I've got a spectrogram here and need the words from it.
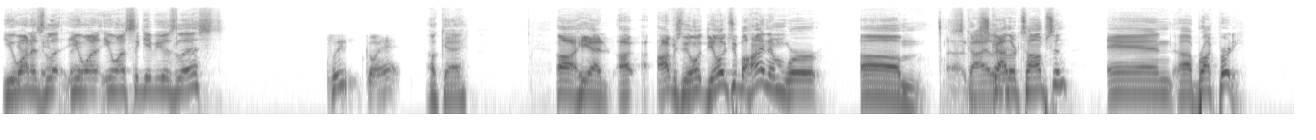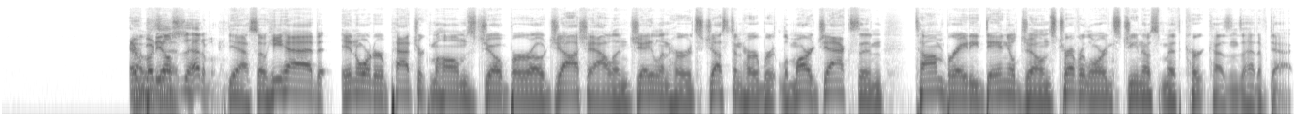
You got want his li- Tampa you want you want us to give you his list? Please go ahead. Okay. Uh, he had uh, obviously the only, the only two behind him were um, uh, Skylar. Skylar Thompson and uh, Brock Purdy. Everybody else it. is ahead of him. Yeah, so he had in order Patrick Mahomes, Joe Burrow, Josh Allen, Jalen Hurts, Justin Herbert, Lamar Jackson, Tom Brady, Daniel Jones, Trevor Lawrence, Geno Smith, Kirk Cousins ahead of Dak.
